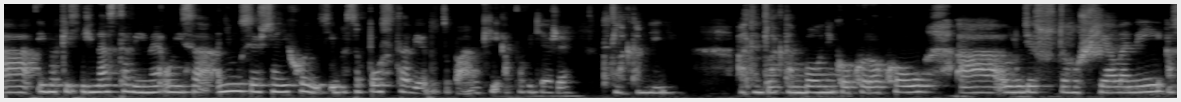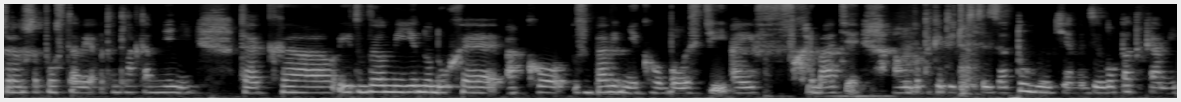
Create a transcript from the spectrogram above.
a iba keď ich nastavíme, oni sa nemusia ešte ani chodiť, iba sa postavia do topánky a povedia, že ten tlak tam není. A ten tlak tam bol niekoľko rokov a ľudia sú z toho šialení a zrazu sa postavia a ten tlak tam není. Tak je to veľmi jednoduché, ako zbaviť niekoho bolesti aj v chrbáte, alebo také tie časté zatuhnutia medzi lopatkami.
